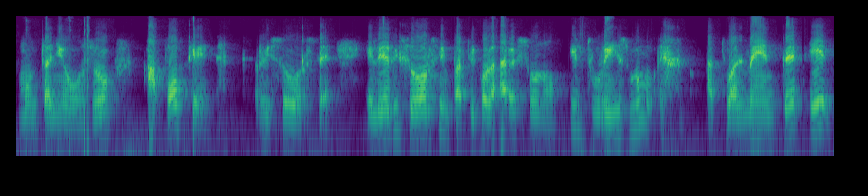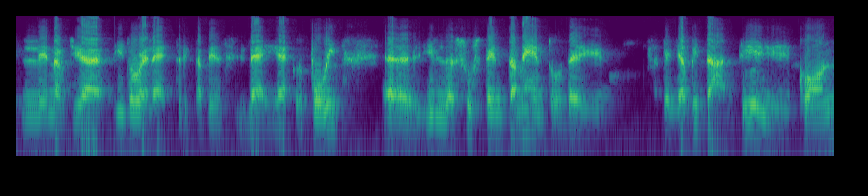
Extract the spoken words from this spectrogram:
montagnoso, ha poche risorse e le risorse in particolare sono il turismo attualmente e l'energia idroelettrica, pensi lei, ecco. e poi eh, il sostentamento dei, degli abitanti con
